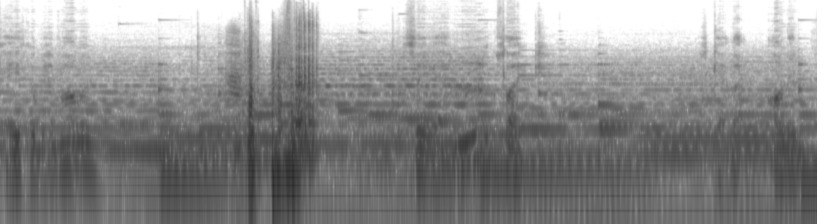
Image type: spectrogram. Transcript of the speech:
Okay, he's got a bit of armor. So yeah, it looks like just kept that on him.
